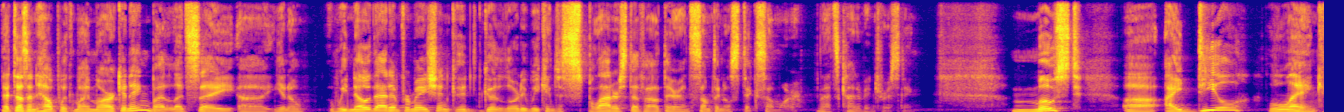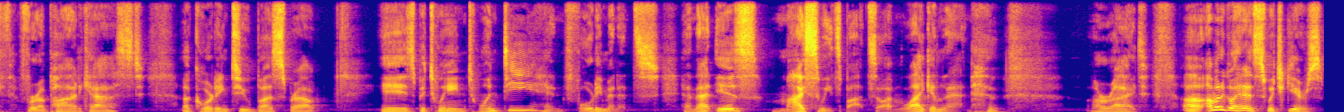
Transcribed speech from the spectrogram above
that doesn't help with my marketing, but let's say uh, you know we know that information. Good, good lordy, we can just splatter stuff out there and something will stick somewhere. That's kind of interesting. Most uh, ideal length for a podcast according to Buzzsprout, is between 20 and 40 minutes. And that is my sweet spot. So I'm liking that. All right. Uh, I'm going to go ahead and switch gears.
